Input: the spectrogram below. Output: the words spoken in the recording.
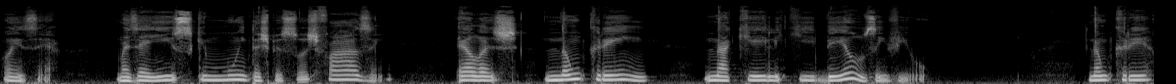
Pois é, mas é isso que muitas pessoas fazem. Elas não creem naquele que Deus enviou. Não crê.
